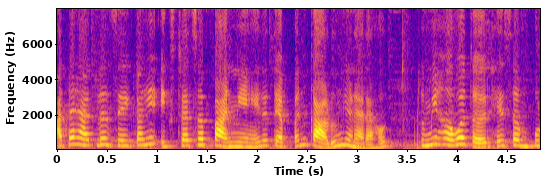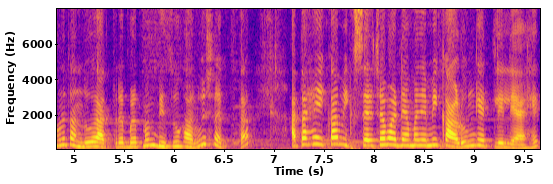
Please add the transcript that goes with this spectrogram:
आता ह्यातलं जे काही एक्स्ट्राचं पाणी आहे तर ते आपण काढून घेणार आहोत. तुम्ही हवं तर हे संपूर्ण तांदूळ रात्रभर पण भिजू घालू शकता. आता हे एका मिक्सरच्या भांड्यामध्ये मी काढून घेतलेले आहेत.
